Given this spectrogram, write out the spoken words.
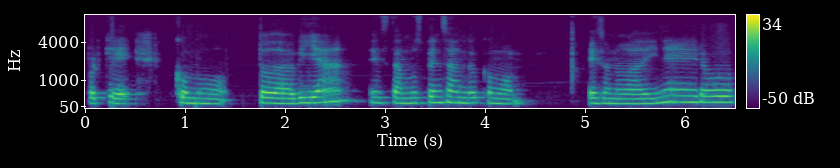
porque como todavía estamos pensando como eso no da dinero,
